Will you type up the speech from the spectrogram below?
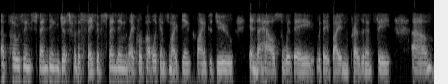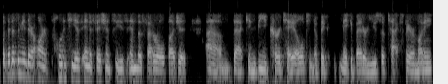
opposing spending just for the sake of spending, like Republicans might be inclined to do in the House with a with a Biden presidency. Um, but that doesn't mean there aren't plenty of inefficiencies in the federal budget um, that can be curtailed. You know, big, make a better use of taxpayer money.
